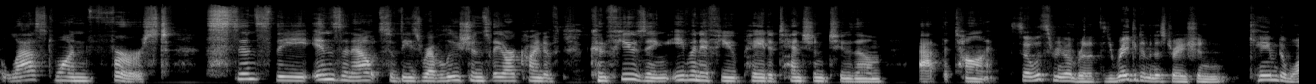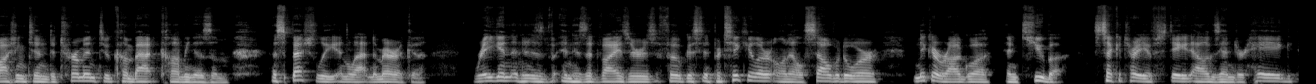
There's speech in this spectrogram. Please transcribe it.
last one first. Since the ins and outs of these revolutions, they are kind of confusing, even if you paid attention to them at the time. So let's remember that the Reagan administration came to Washington determined to combat communism, especially in Latin America. Reagan and his, and his advisors focused in particular on El Salvador, Nicaragua, and Cuba. Secretary of State Alexander Haig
